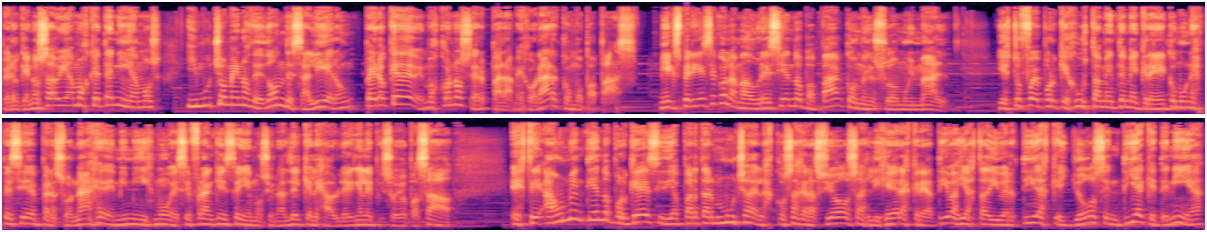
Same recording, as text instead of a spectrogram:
pero que no sabíamos que teníamos y mucho menos de dónde salieron, pero que debemos conocer para mejorar como papás. Mi experiencia con la madurez siendo papá comenzó muy mal. Y esto fue porque justamente me creé como una especie de personaje de mí mismo, ese Frankenstein emocional del que les hablé en el episodio pasado. Este, aún no entiendo por qué decidí apartar muchas de las cosas graciosas, ligeras, creativas y hasta divertidas que yo sentía que tenía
